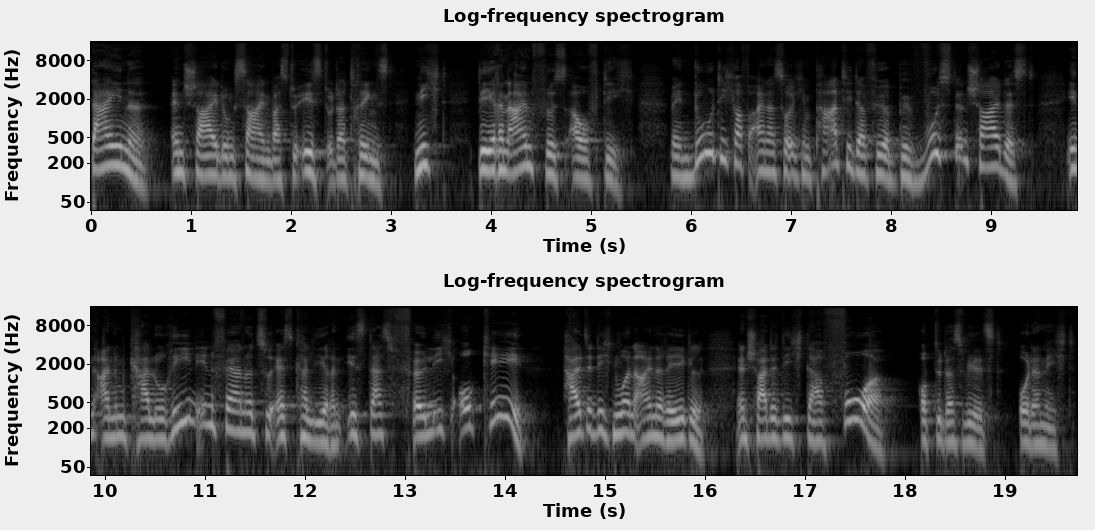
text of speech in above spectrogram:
deine Entscheidung sein, was du isst oder trinkst, nicht deren Einfluss auf dich. Wenn du dich auf einer solchen Party dafür bewusst entscheidest, in einem Kalorieninferno zu eskalieren, ist das völlig okay. Halte dich nur an eine Regel. Entscheide dich davor, ob du das willst oder nicht.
